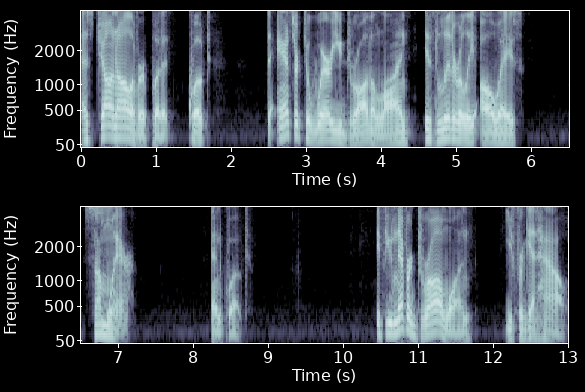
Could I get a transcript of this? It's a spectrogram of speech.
As John Oliver put it, quote, the answer to where you draw the line is literally always somewhere. End quote. If you never draw one, you forget how.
